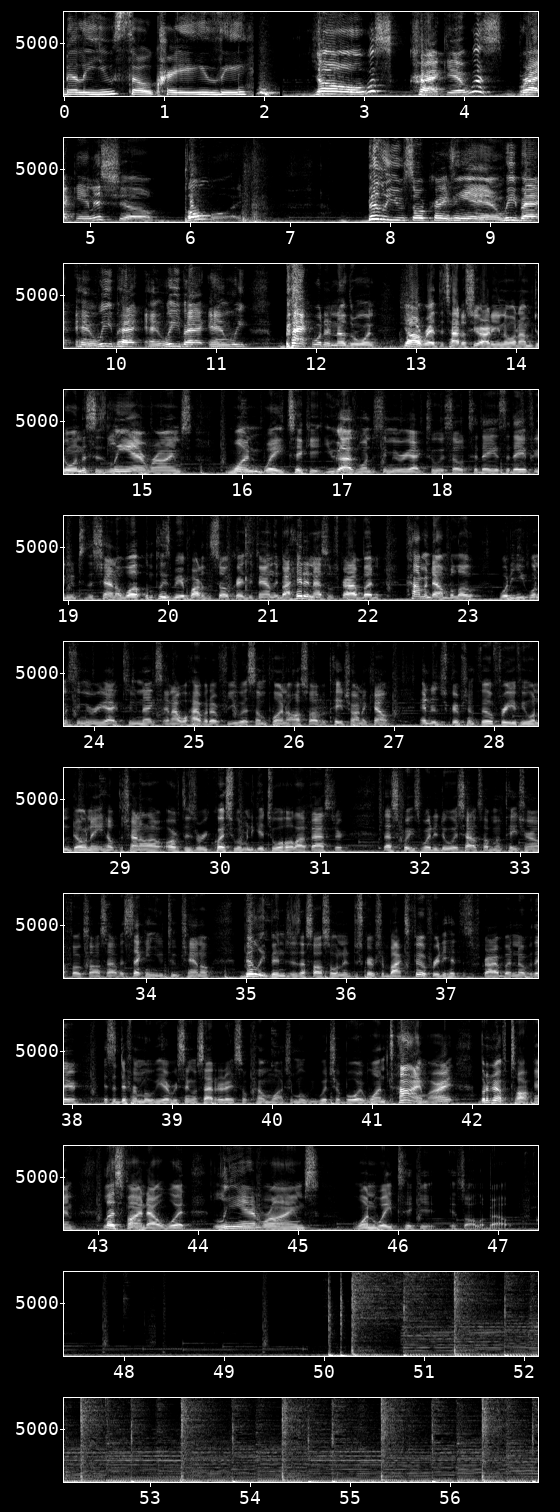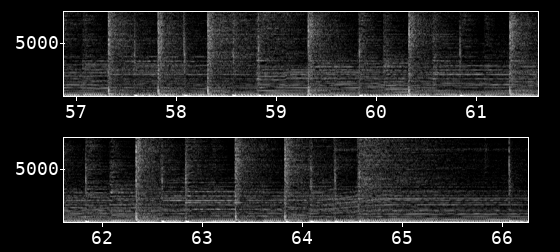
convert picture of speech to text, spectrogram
Billy, you so crazy. Yo, what's cracking? What's bracking? It's your boy. Billy, you so crazy, and we back, and we back, and we back, and we back with another one. Y'all read the title, so you already know what I'm doing. This is LeAnn Rimes one way ticket. You guys wanted to see me react to it, so today is the day. If you're new to this channel, welcome. Please be a part of the So Crazy family by hitting that subscribe button. Comment down below what do you want to see me react to next, and I will have it up for you at some point. I also have a Patreon account in the description. Feel free if you want to donate, help the channel out, or if there's a request you want me to get to a whole lot faster. That's the quickest way to do it. Shout out to my Patreon folks. I also have a second YouTube channel, Billy Binges. That's also in the description box. Feel free to hit the subscribe button over there. It's a different movie every single Saturday, so come watch a movie with your boy one time, all right? But enough talking. Let's find out what LeAnn Rimes one way ticket is all about.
